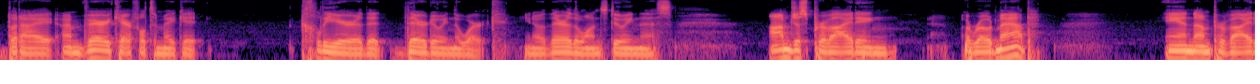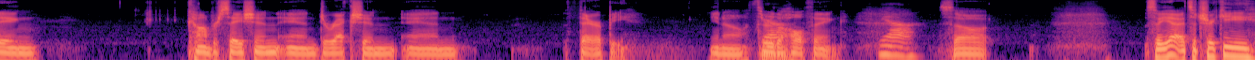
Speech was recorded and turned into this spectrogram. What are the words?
But I I'm very careful to make it clear that they're doing the work. You know, they're the ones doing this. I'm just providing a roadmap and I'm providing conversation and direction and therapy, you know, through Yeah. the whole thing. yeah. So so yeah, it's a tricky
